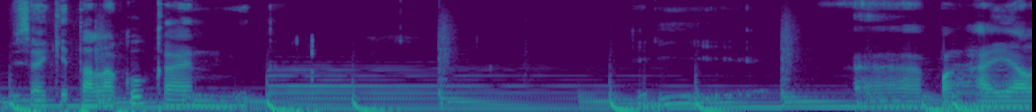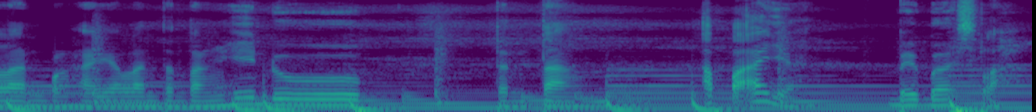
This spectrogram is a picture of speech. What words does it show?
bisa kita lakukan gitu. Uh, penghayalan penghayalan tentang hidup tentang apa aja bebas lah.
